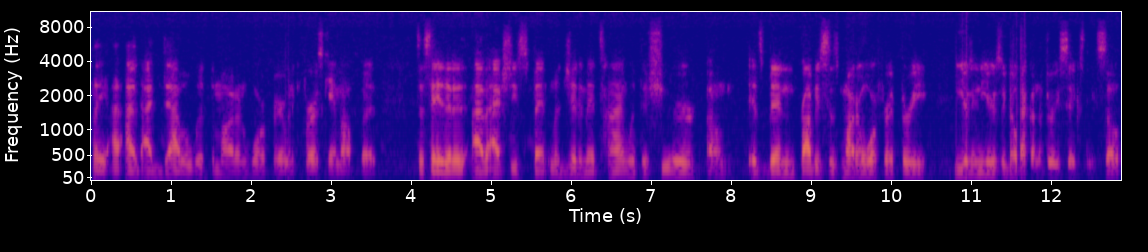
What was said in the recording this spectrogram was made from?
play, I, I, I dabbled with the Modern Warfare when it first came out, but to say that it, I've actually spent legitimate time with the shooter, um, it's been probably since Modern Warfare 3 years and years ago, back on the 360. So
